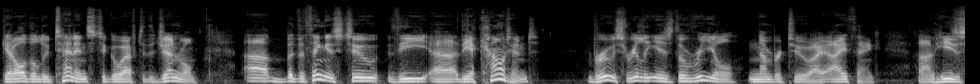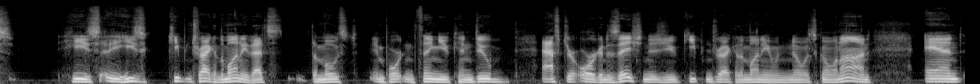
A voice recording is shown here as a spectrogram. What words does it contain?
get all the lieutenants to go after the general. Uh, but the thing is, too, the uh, the accountant Bruce really is the real number two. I, I think um, he's he's he's keeping track of the money. That's the most important thing you can do after organization is you keeping track of the money and know what's going on. And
